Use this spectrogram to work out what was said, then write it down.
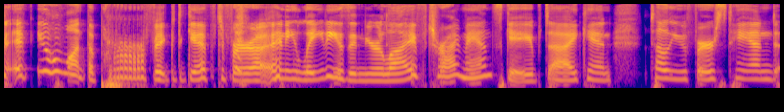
if you want the perfect gift for uh, any ladies in your life, try Manscaped. I can tell you firsthand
